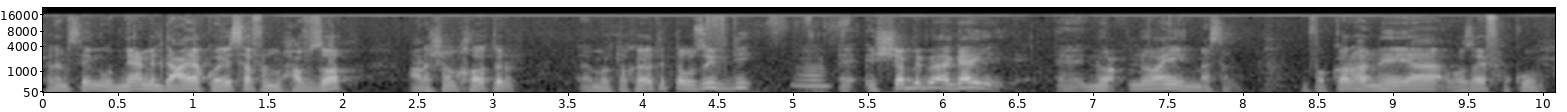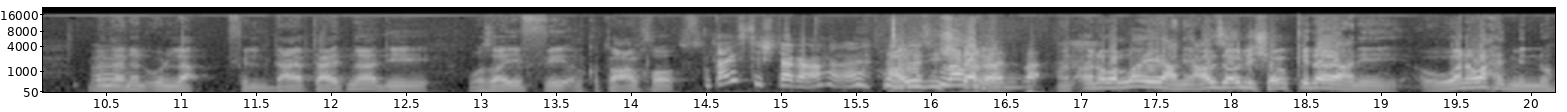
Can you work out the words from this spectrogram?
كلام سليم وبنعمل دعاية كويسة في المحافظات علشان خاطر ملتقيات التوظيف دي آه، الشاب بيبقى جاي آه، نوع- نوعين مثلا. مفكرها إن هي وظائف حكومة. بدأنا نقول لأ في الدعاية بتاعتنا دي وظائف في القطاع الخاص. أنت عايز تشتغل عاوز نتنمرد يشتغل أنا والله يعني عاوز أقول للشباب كده يعني وأنا واحد منهم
